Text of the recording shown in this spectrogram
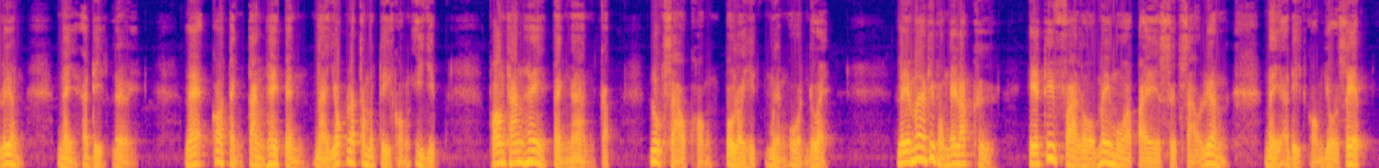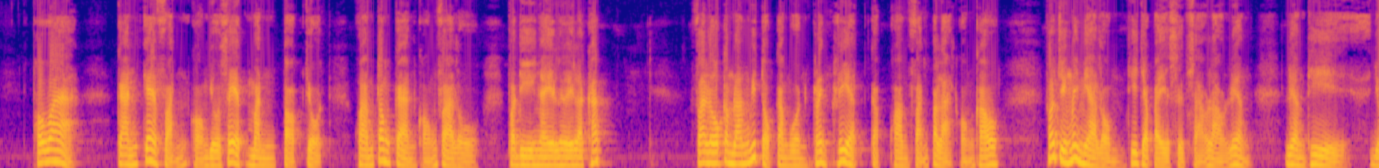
เรื่องในอดีตเลย และก็แต่งตั้งให้เป็นนายกรัฐมนตรีของอียิปต์พร้อมทั้งให้แต่งงานกับลูกสาวของปุโรหิตเมืองโอนด้วย เลมาที่ผมได้รับคือ เหตุที่ฟาโรไม่มัวไปสืบสาวเรื่องในอดีตของโยเซฟ เพราะว่าการแก้ฝันของโยเซฟมันตอบโจทย์ความต้องการของฟาโรพอดีไงเลยล่ะครับ ฟาโรห์กำลังวิตกกังวลเคร่งเครียดกับความฝันประหลาดของเขา เขาจึงไม่มีอารมณ์ที่จะไปสืบสาวเราเรื่องเรื่องที่โย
